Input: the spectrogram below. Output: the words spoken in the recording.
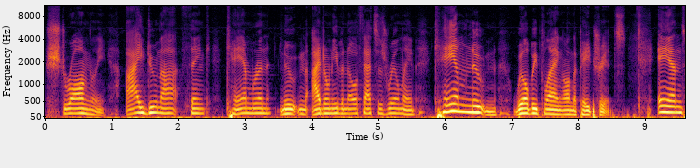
strongly. I do not think Cameron Newton, I don't even know if that's his real name, Cam Newton will be playing on the Patriots. And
